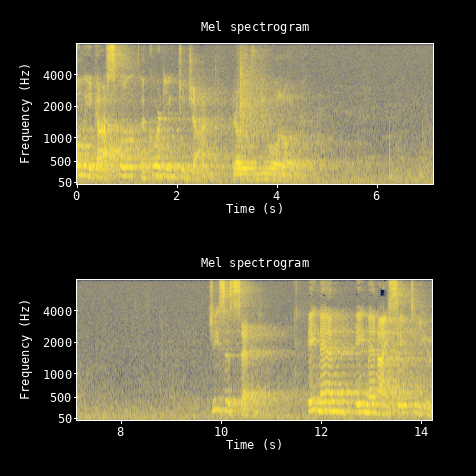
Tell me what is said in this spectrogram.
Holy Gospel according to John. Glory to you, O Lord. Jesus said, Amen, amen, I say to you.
